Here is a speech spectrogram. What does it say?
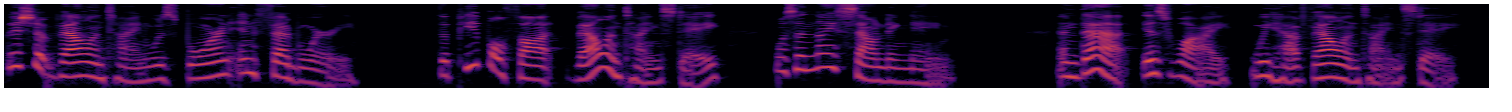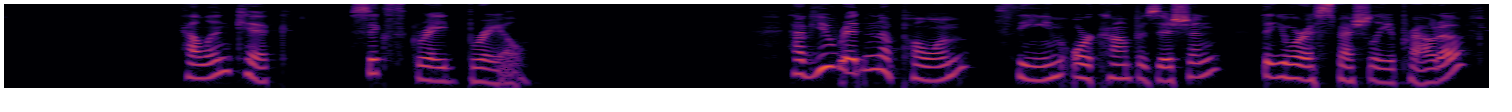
Bishop Valentine was born in February. The people thought Valentine's Day was a nice sounding name, and that is why we have Valentine's Day. Helen Kick, 6th grade Braille. Have you written a poem, theme, or composition that you are especially proud of?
